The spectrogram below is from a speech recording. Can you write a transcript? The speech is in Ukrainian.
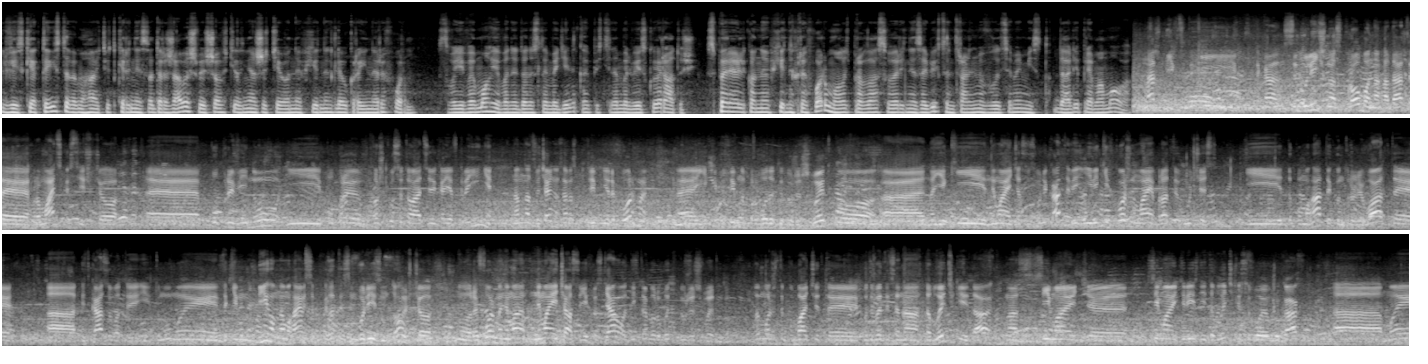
Львівські активісти вимагають від керівництва держави швидшого втілення життєво необхідних для України реформ. Свої вимоги вони донесли медійникам під стінами Львівської ратуші. З переліком необхідних реформ молодь провела своєрідний забіг центральними вулицями міста. Далі пряма мова. Наш біг це такий, така символічна спроба нагадати громадськості, що е, попри війну і попри важку ситуацію, яка є в країні, нам надзвичайно зараз потрібні реформи, е, які потрібно проводити дуже швидко, е, на які немає часу зволікати, і в яких кожен має брати участь і допомагати, контролювати. Підказувати, і тому ми таким бігом намагаємося показати символізм того, що ну реформи немає, немає часу їх розтягувати, їх треба робити дуже швидко. Ви можете побачити, подивитися на таблички. Так у нас всі мають е, всі мають різні таблички з собою в руках. Ми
